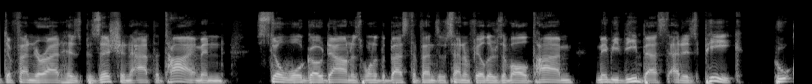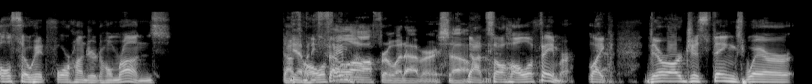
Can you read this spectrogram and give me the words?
defender at his position at the time and still will go down as one of the best defensive center fielders of all time, maybe the best at his peak, who also hit 400 home runs, that's yeah, a Hall of fell Famer. off or whatever. So that's a Hall of Famer. Like yeah. there are just things where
